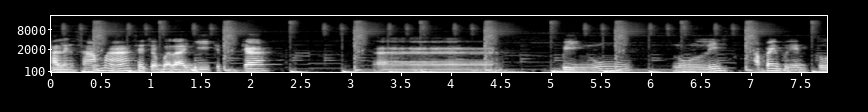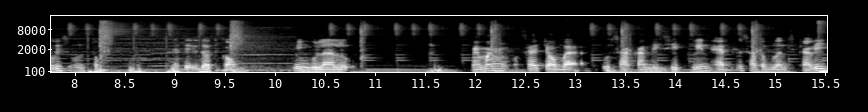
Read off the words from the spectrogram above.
Hal yang sama saya coba lagi ketika uh, bingung nulis apa yang pengen tulis untuk detik.com minggu lalu memang saya coba usahakan disiplin at least satu bulan sekali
